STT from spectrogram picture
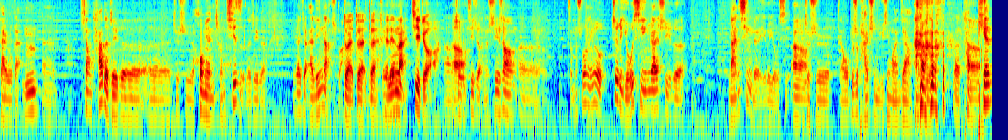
代入感。嗯呃，像他的这个呃，就是后面成妻子的这个，应该叫艾琳娜是吧？对对对，这个艾琳娜记者啊，啊这个记者呢，实际上呃，怎么说呢？因为这个游戏应该是一个男性的一个游戏，啊。就是呃，我不是排斥女性玩家，呃，它偏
